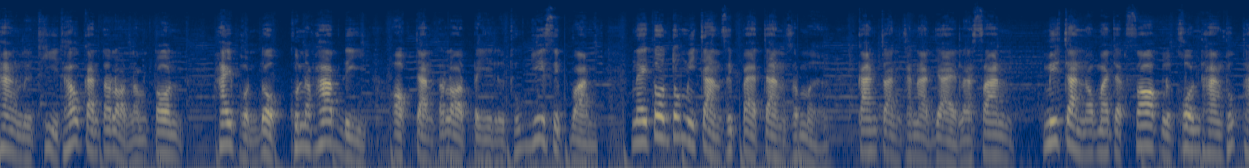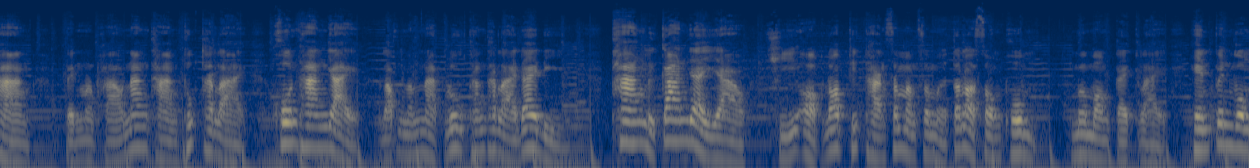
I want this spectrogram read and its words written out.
ห่างหรือที่เท่ากันตลอดลำต้น ให้ผลดกคุณภาพดี ออกจันตลอดปีหรือทุก 20 วัน ในต้นต้องมีจันทร18 จันทร์เสมอ การจันทร์ขนาดใหญ่และสั้น มีจันทร์ออกมาจากซอกหรือโคนทางทุกทาง เป็นมะพร้าวนั่งทางทุกทลาย โคนทางใหญ่รับน้ำหนักลูกทั้งทลายได้ดี ทางหรือก้านใหญ่ยาว ชี้ออกรอบทิศทางสม่ำเสมอตลอดทรงพุ่ม เมื่อมองไกลๆ เห็นเป็นวง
